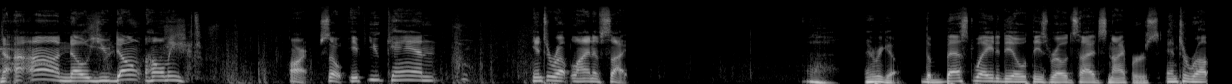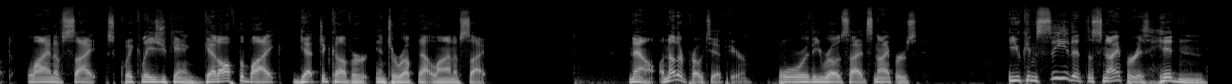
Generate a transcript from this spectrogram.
No, uh-uh, no, you don't, homie. All right, so if you can interrupt line of sight. there we go. The best way to deal with these roadside snipers, interrupt line of sight as quickly as you can. Get off the bike, get to cover, interrupt that line of sight. Now, another pro tip here for the roadside snipers. You can see that the sniper is hidden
